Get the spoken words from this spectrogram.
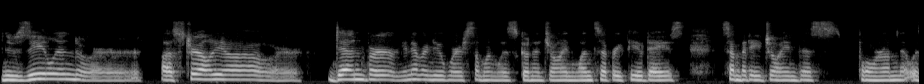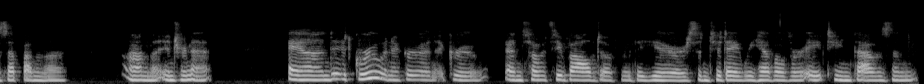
New Zealand or Australia or Denver. You never knew where someone was going to join. Once every few days, somebody joined this forum that was up on the on the internet, and it grew and it grew and it grew. And so it's evolved over the years. And today we have over eighteen thousand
